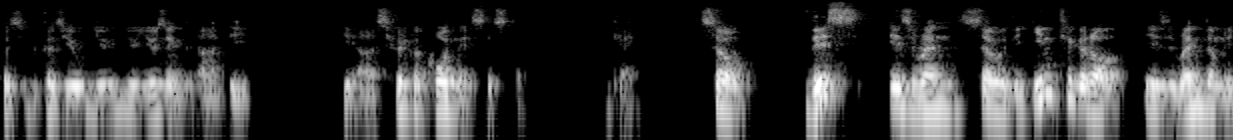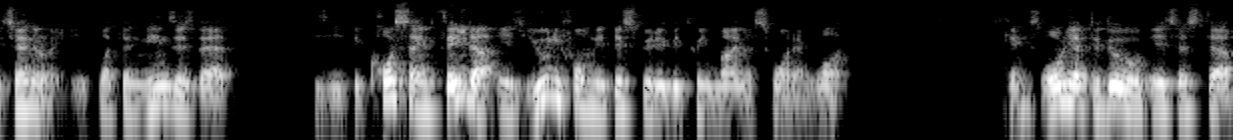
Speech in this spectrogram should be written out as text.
because because you you you're using uh, the the uh, spherical coordinate system. Okay, so this is ran. So the integral is randomly generated. What that means is that the cosine theta is uniformly distributed between minus one and one. Okay, so all you have to do is just uh,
